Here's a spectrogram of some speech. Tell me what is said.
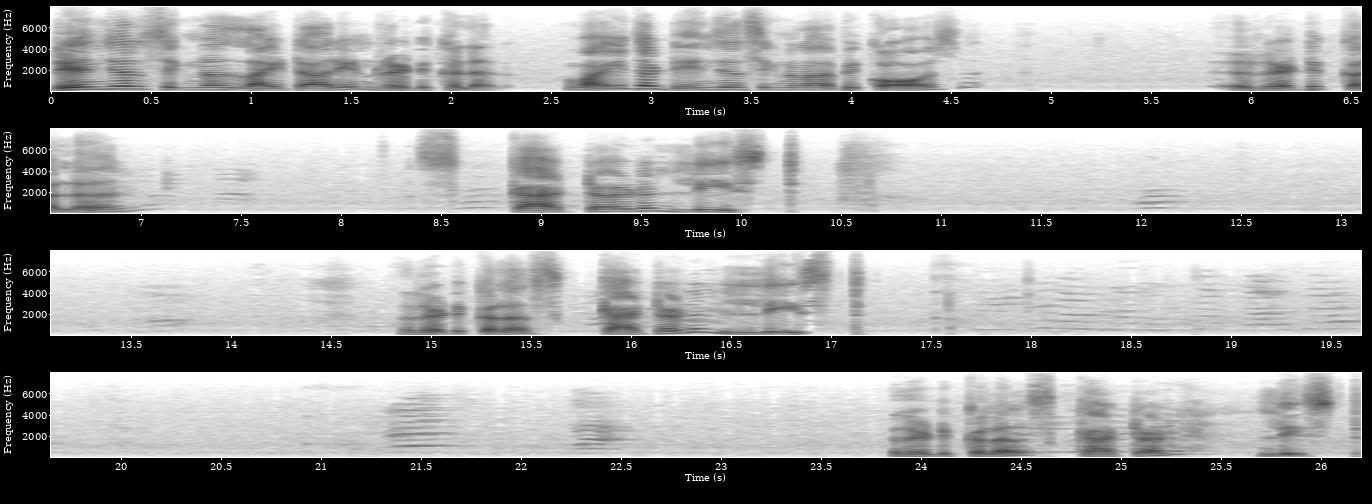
danger signal light are in red color. Why the danger signal are? Because red color scattered least red color scattered least. Red color scattered least.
